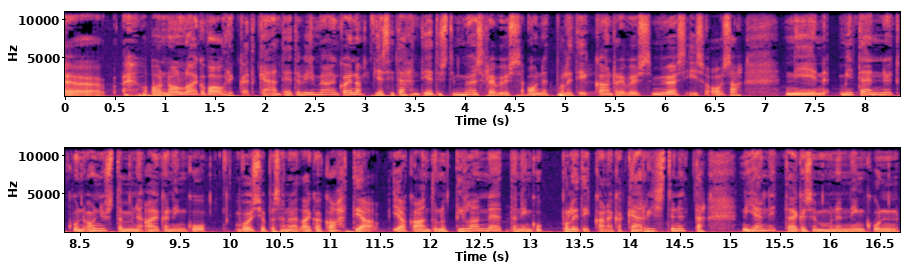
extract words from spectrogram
ö, on ollut aika vauhdikkaita käänteitä viime aikoina. Ja sitähän tietysti myös revyissä on, että politiikka on revyissä myös iso osa. Niin miten nyt, kun on just tämmöinen aika niin kuin voisi jopa sanoa, että aika kahtia jakaantunut tilanne, että niin kuin politiikka on aika kärjistynyttä, niin jännittääkö semmoinen, niin kuin,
